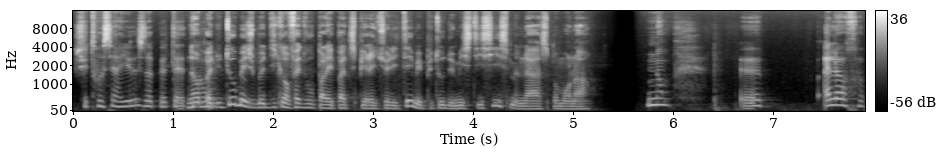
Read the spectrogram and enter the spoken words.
Je suis trop sérieuse là peut-être Non, pas du tout, mais je me dis qu'en fait, vous parlez pas de spiritualité, mais plutôt de mysticisme, là, à ce moment-là. Non. Euh, alors,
